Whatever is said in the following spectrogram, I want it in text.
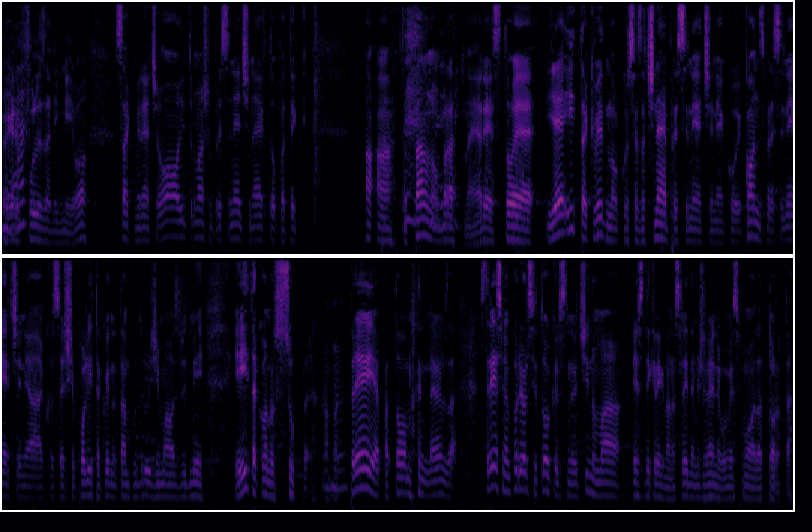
to je ja. full zanimivo. Vsak mi reče, o, jutro imaš me presenečen, eh, to pa tek. A, totalno obratno je, res. To je, je itak vedno, ko se začne presenečenje, ko je konc presenečenja, ko se še politik vedno tam podruži malo z ljudmi, je itak ono super. Ampak uh -huh. prej je pa to, ne vem, za stres mi je prvi vrsti to, ker sem večinoma, jaz sem rekel, na naslednjem življenju bom jaz pomoval da torta.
